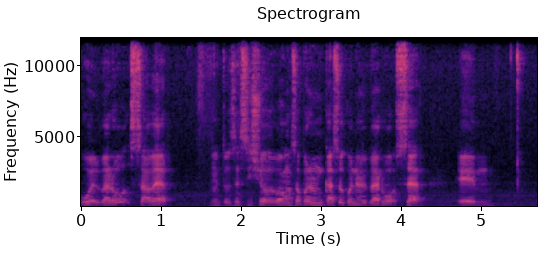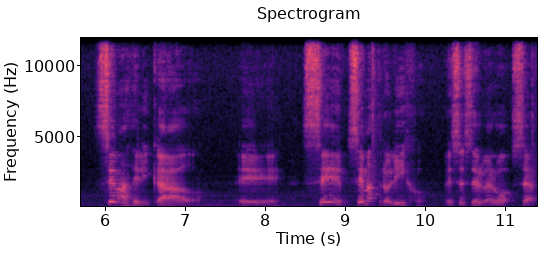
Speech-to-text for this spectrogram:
o el verbo saber. Entonces, si yo, vamos a poner un caso con el verbo ser. Eh, sé más delicado, eh, sé, sé más prolijo. Ese es el verbo ser,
